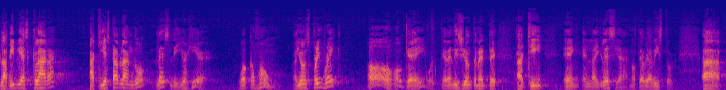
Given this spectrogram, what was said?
la Biblia es clara, aquí está hablando, Leslie, you're here. Welcome home. Are you on spring break? Oh, ok. qué bendición tenerte aquí en, la iglesia. No te había visto. Ah,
